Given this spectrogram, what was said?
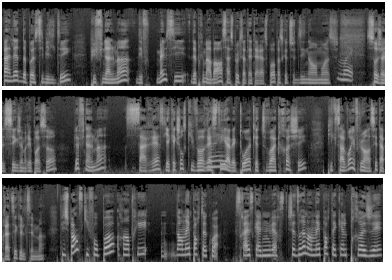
palette de possibilités. Puis finalement, même si de prime abord, ça se peut que ça t'intéresse pas parce que tu te dis non, moi, ça, je le sais que j'aimerais pas ça. Puis là, finalement, ça reste, il y a quelque chose qui va rester avec toi, que tu vas accrocher, puis que ça va influencer ta pratique ultimement. Puis je pense qu'il faut pas rentrer dans n'importe quoi, serait-ce qu'à l'université. Je te dirais dans n'importe quel projet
